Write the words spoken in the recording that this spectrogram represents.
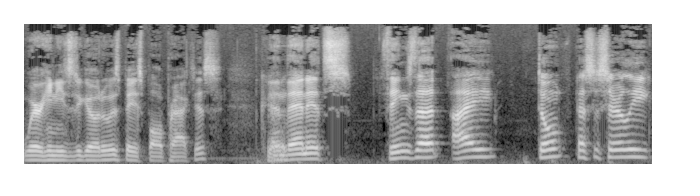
where he needs to go to his baseball practice, and then it's things that I don't necessarily.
